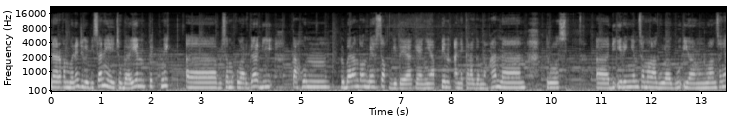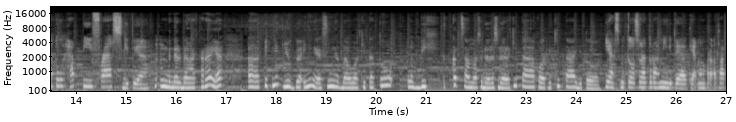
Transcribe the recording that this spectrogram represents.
Nah, rekan Buana juga bisa nih cobain piknik eh, bersama keluarga di tahun lebaran tahun besok gitu ya, kayak nyiapin aneka ragam makanan, terus eh, diiringin sama lagu-lagu yang nuansanya tuh happy, fresh gitu ya. Bener banget. Karena ya, eh, piknik juga ini nggak sih ngebawa kita tuh lebih deket sama saudara-saudara kita, keluarga kita gitu. Yes, betul silaturahmi gitu ya, kayak mempererat.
